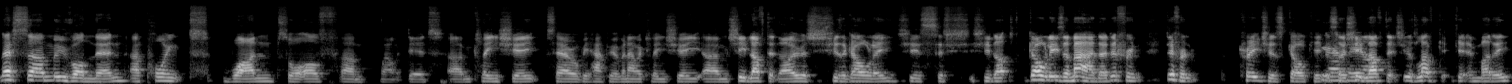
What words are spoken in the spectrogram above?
let's uh, move on then. Uh, point one, sort of. Um, well, it did. Um, clean sheet. Sarah will be happy with another clean sheet. Um, she loved it though. She's a goalie. She's she, she loves goalies are mad. They're different different creatures goalkeeper, yeah, so she are. loved it. She was loved getting muddy.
